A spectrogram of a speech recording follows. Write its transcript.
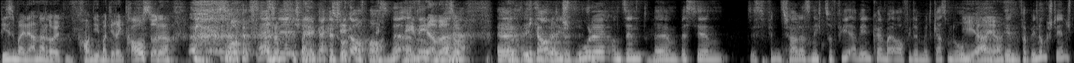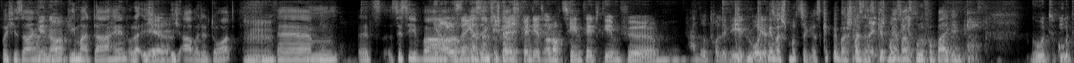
Wie es bei den anderen Leuten? Hauen die immer direkt raus oder? so, Ja, ich will, ich will gar keinen Druck aufbauen. Ne? Nee, nee, von aber so- daher, Das ich glaube, die sprudeln und sind ähm, ein bisschen. Das finden es schade, dass sie nicht zu viel erwähnen können, weil auch viele mit Gastronomen Ja, ja. in Verbindung stehen. Sprich, die sagen, Genau. geh mal dahin oder ich, Ja. ich arbeite dort. Ähm, jetzt Sissi war Genau das Ding. Also ich, ich, könnte, ich könnte jetzt auch noch zehn Tipps geben für andere tolle Läden, Gib, wo gib jetzt mir was Schmutziges, gib mir was Schnelles, gib mir was, wo du vorbeigehen kannst. Gut, gut.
